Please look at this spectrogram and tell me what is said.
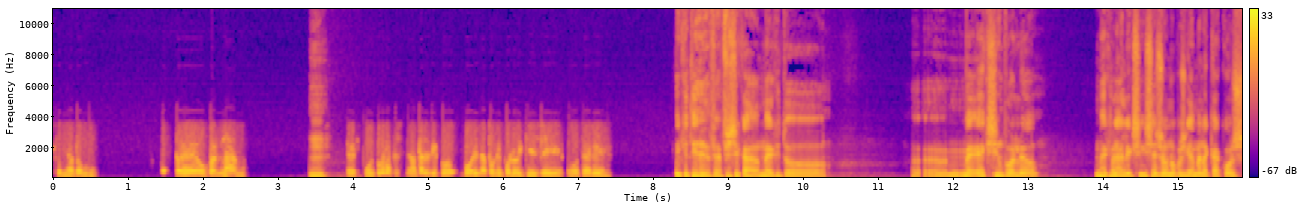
στο μυαλό μου, ε, ο Μπερνάν, Μμ. ε, που τώρα πει στην Ατλέτικο, μπορεί να τον υπολογίζει ο Τερίμ. Ε, Και τι είναι, φε- φυσικά, μέχρι το. ε, με- έχει συμβόλαιο μέχρι να λήξει η σεζόν. Όπως για μένα, κακός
